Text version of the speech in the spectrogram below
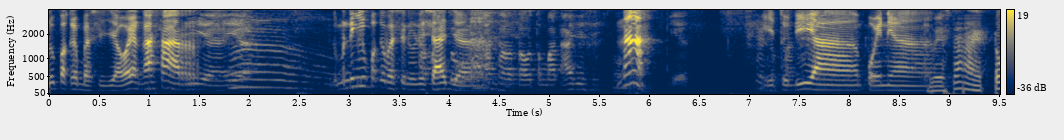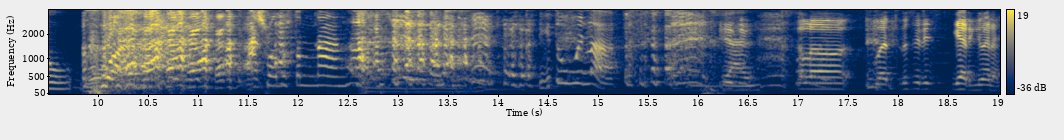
lu pakai bahasa Jawa yang kasar. Iya, iya. Mending lu pakai bahasa Indonesia aja. Asal tahu tempat aja sih. Nah, Yes. Itu dia poinnya. Gue star itu. Asu harus tenang. Digituin lah. Kan. Kalau buat lu sendiri Gar gimana?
